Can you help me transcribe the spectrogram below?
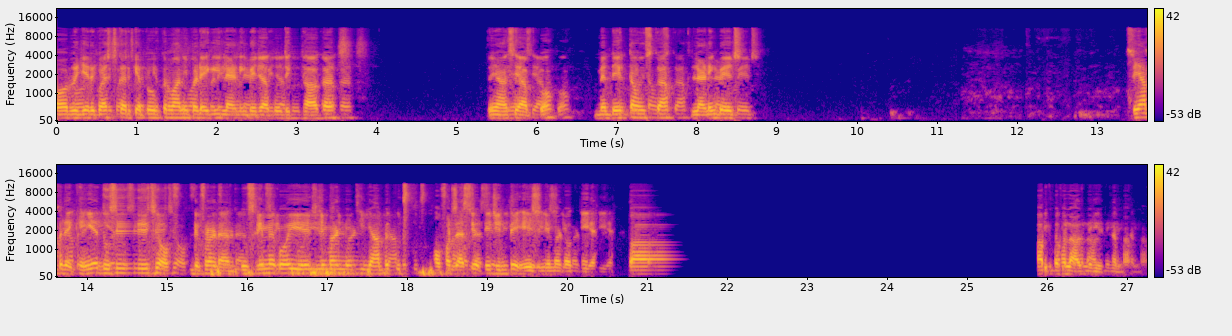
और ये रिक्वेस्ट करके अप्रूव करवानी पड़ेगी लैंडिंग पेज आपको दिखाकर। तो यहाँ से आपको, मैं देखता हूँ इसका लैंडिंग पेज तो यहाँ पे देखें, ये दूसरी से डिफरेंट है। दूसरी में कोई एज लिमिट नहीं थी, यहाँ पे कुछ कुछ ऑफर्स ऐसी होती है जिन पे एज लिमिट होती है। तो आप एक दफ़ा लाजमी करना।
